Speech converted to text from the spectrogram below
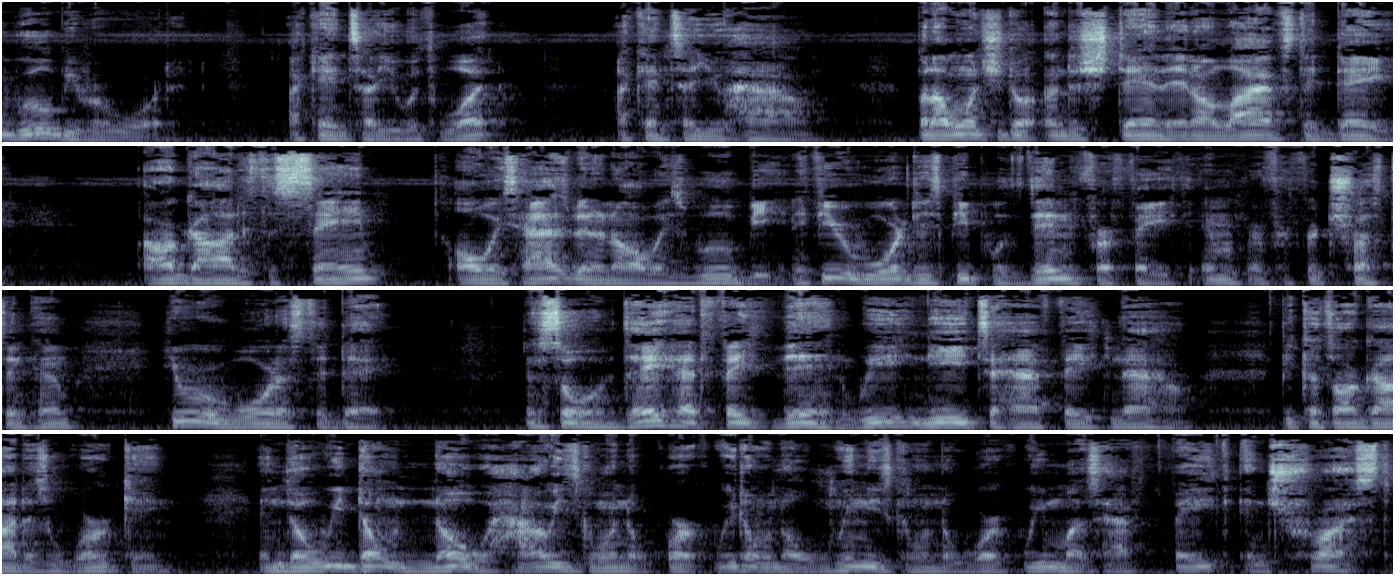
will be rewarded. I can't tell you with what, I can't tell you how, but I want you to understand that in our lives today, our God is the same, always has been and always will be. And if he rewarded his people then for faith and for, for trust in him, he will reward us today. And so if they had faith then, we need to have faith now because our God is working. And though we don't know how he's going to work, we don't know when he's going to work, we must have faith and trust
